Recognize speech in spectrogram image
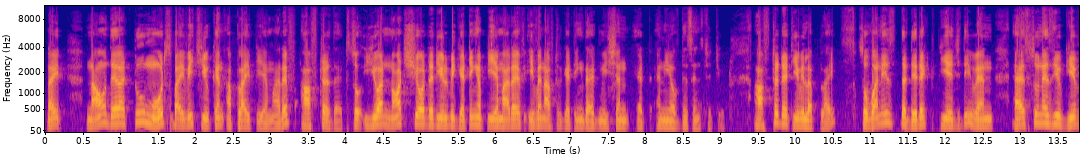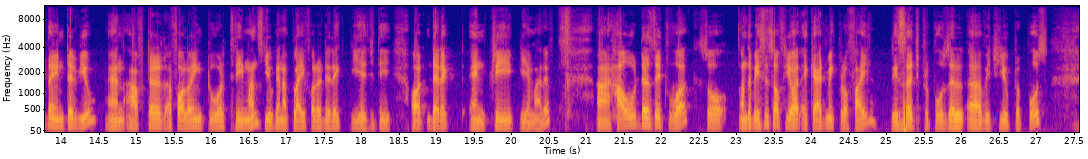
right now there are two modes by which you can apply pmrf after that so you are not sure that you'll be getting a pmrf even after getting the admission at any of this institute after that you will apply so one is the direct phd when as soon as you give the interview and after following two or three months you can apply for a direct phd or direct entry PMRF. Uh, how does it work? So, on the basis of your academic profile, research proposal uh, which you propose,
